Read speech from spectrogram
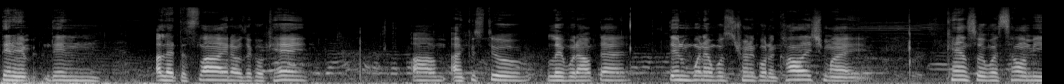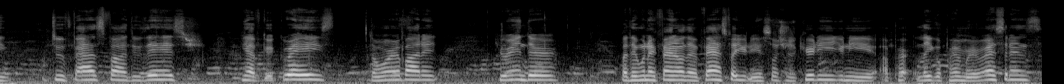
Then then I let the slide. I was like, okay, um, I could still live without that. Then when I was trying to go to college, my counselor was telling me, do FAFSA, do this, you have good grades, don't worry about it, you're in there. But then when I found out that FAFSA, you need Social Security, you need a per- legal permanent residence,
